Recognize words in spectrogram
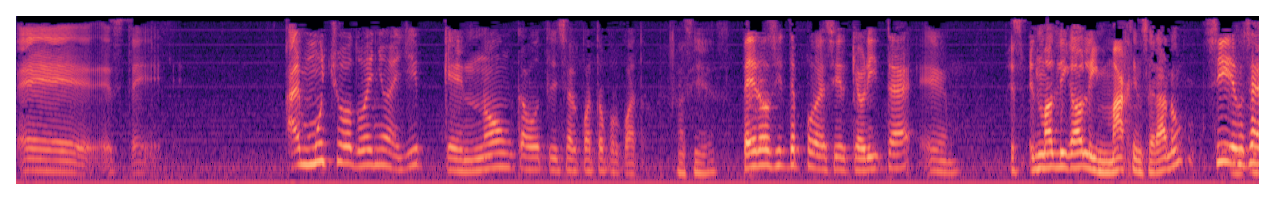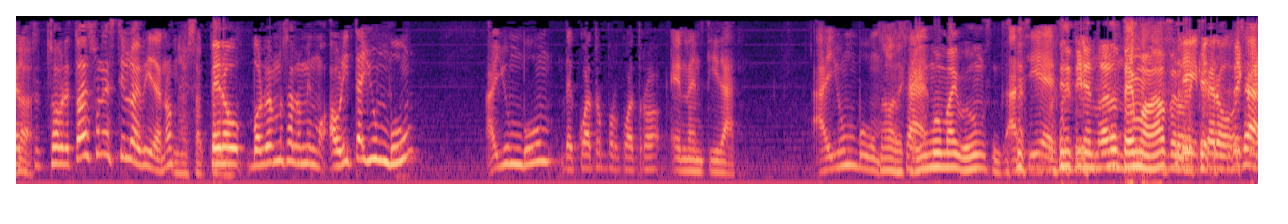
Eh, este hay mucho dueño de jeep que nunca va a utilizar el 4x4 Así es. Pero sí te puedo decir que ahorita... Eh, es, es, más ligado a la imagen, ¿será, no? Sí, o sea, o sea, sobre todo es un estilo de vida, ¿no? Pero volvemos a lo mismo. Ahorita hay un boom, hay un boom de 4x4 en la entidad. Hay un boom. No, de o sea, que hay un boom, hay boom. Así es. Sin entrar al tema, ¿eh? Pero, sí, que, pero o sea,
